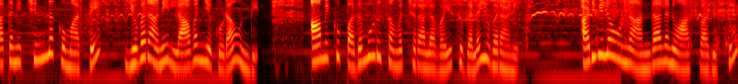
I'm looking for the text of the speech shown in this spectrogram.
అతని చిన్న కుమార్తె యువరాణి లావణ్య కూడా ఉంది. ఆమెకు పదమూడు సంవత్సరాల వయసు గల యువరాణి. అడవిలో ఉన్న అందాలను ఆస్వాదిస్తూ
